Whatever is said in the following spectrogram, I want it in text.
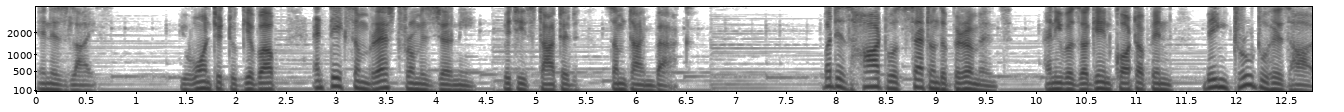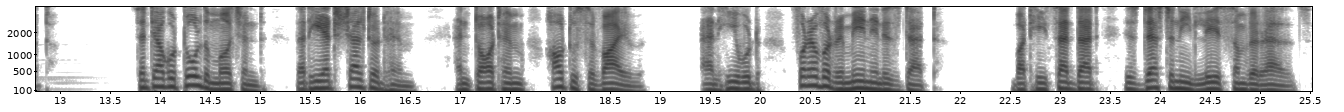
in his life. He wanted to give up and take some rest from his journey, which he started some time back. But his heart was set on the pyramids, and he was again caught up in being true to his heart. Santiago told the merchant that he had sheltered him and taught him how to survive, and he would forever remain in his debt. But he said that his destiny lay somewhere else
